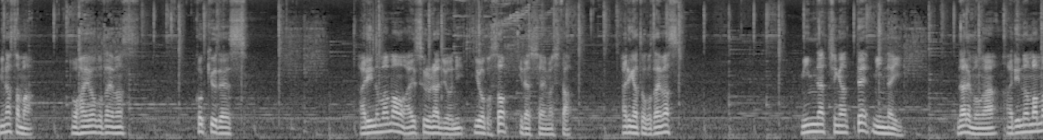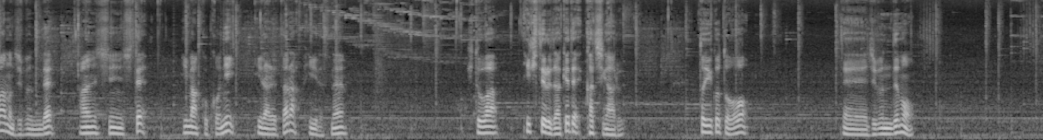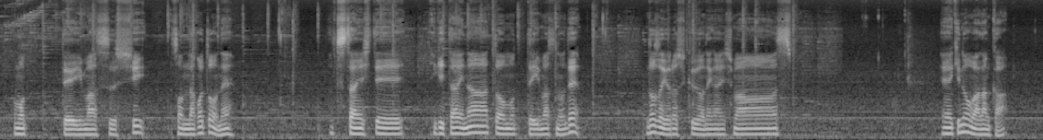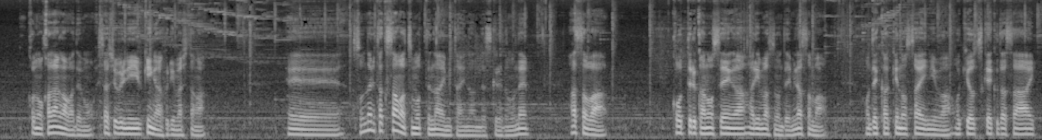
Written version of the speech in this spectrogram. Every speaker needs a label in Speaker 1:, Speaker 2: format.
Speaker 1: 皆様おはようございます。呼吸です。ありのままを愛するラジオにようこそいらっしゃいました。ありがとうございます。みんな違ってみんないい。誰もがありのままの自分で安心して今ここにいられたらいいですね。人は生きてるだけで価値がある。ということを、えー、自分でも思っていますしそんなことをねお伝えしていきたいなと思っていますのでどうぞよろしくお願いします、えー、昨日はなんかこの神奈川でも久しぶりに雪が降りましたが、えー、そんなにたくさんは積もってないみたいなんですけれどもね朝は凍ってる可能性がありますので皆様お出かけの際にはお気をつけください、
